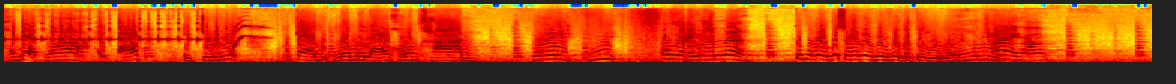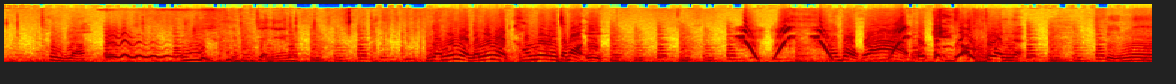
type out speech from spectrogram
เขาบอกว่า ไอ้แอปไอ้จุ้นพวกแกหยุดเล่นได้แล้วเขาลำคาญ เฮ้ยพี่เอาไงงั้นน่ะ ก็พวกเราก็ซ้อมกันเป็นปกติอยู่แล้วนี่ ใช่ครับ ถูกเหรอ เชเอมยังไม่หมดยังไม่หมดเขาไม่เลยจะบอกอีกเขาบอกว่าพวกแกสองคนน่ะฝีมือ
